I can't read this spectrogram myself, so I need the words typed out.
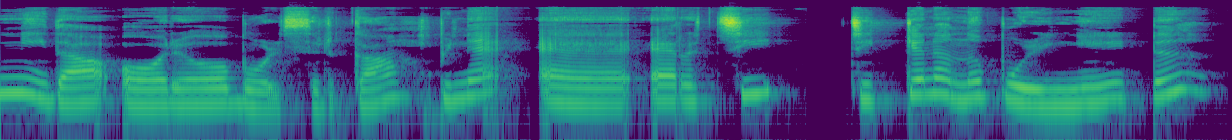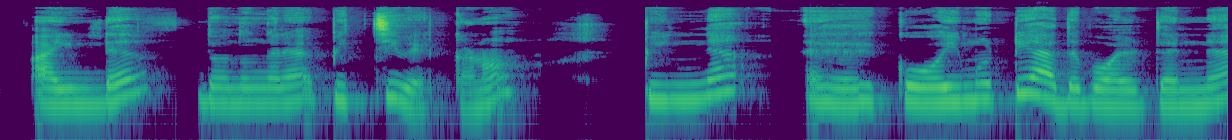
ഇനി ഇതാ ഓരോ ബോൾസ് എടുക്കാം. പിന്നെ ഇറച്ചി ചിക്കൻ ഒന്ന് പുഴുങ്ങിയിട്ട് അതിന്റെ ഇതൊന്നിങ്ങനെ പിച്ചി വെക്കണം. പിന്നെ കോയിമുട്ടി അതുപോലെ തന്നെ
